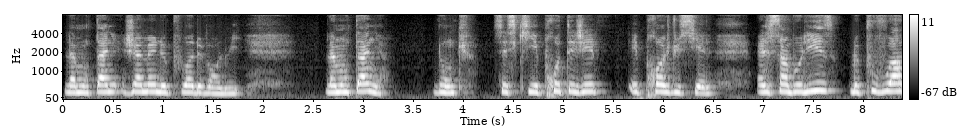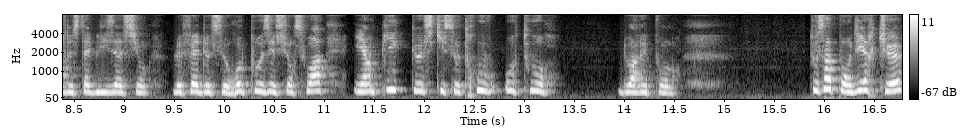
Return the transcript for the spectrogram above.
la montagne jamais ne ploie devant lui. La montagne, donc, c'est ce qui est protégé proche du ciel. Elle symbolise le pouvoir de stabilisation, le fait de se reposer sur soi et implique que ce qui se trouve autour doit répondre. Tout ça pour dire que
